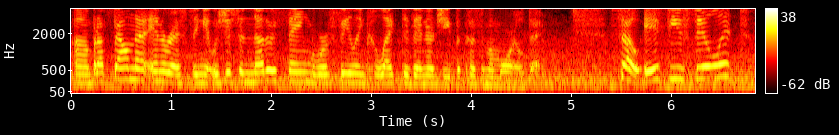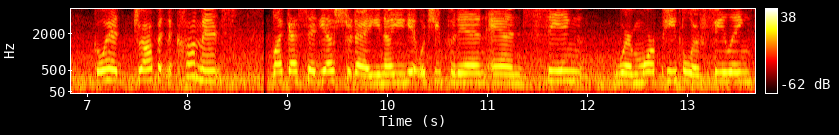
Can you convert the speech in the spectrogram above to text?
Uh, but I found that interesting. It was just another thing where we're feeling collective energy because of Memorial Day. So if you feel it, go ahead, drop it in the comments like I said yesterday, you know, you get what you put in and seeing where more people are feeling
